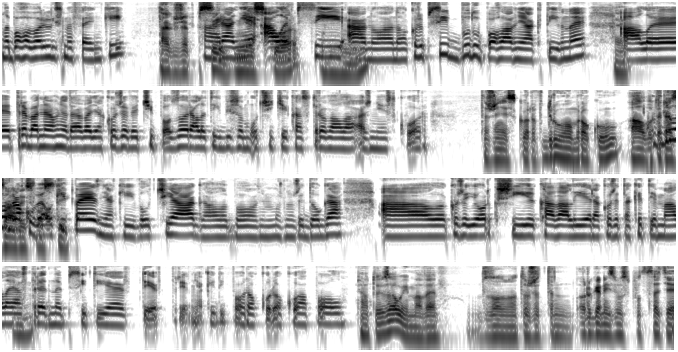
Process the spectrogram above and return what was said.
Lebo hovorili sme fenky, Takže psi Hranie, neskôr. ale psi, Mhm. áno, áno. Akože psi budú pohlavne aktívne, Hej. ale treba na ňo dávať akože väčší pozor, ale tých by som určite kastrovala až neskôr. Takže neskôr v druhom roku, alebo V teda druhom roku veľký pes, nejaký vlčiak, alebo možno, že doga. A akože Yorkshire, Cavalier, akože také tie malé Mhm. a stredné psy, tie, tie niekedy po roku, roku a pol. No to je zaujímavé. Vzhľadom na to, že ten organizmus v podstate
